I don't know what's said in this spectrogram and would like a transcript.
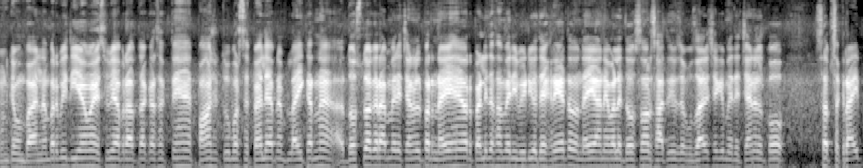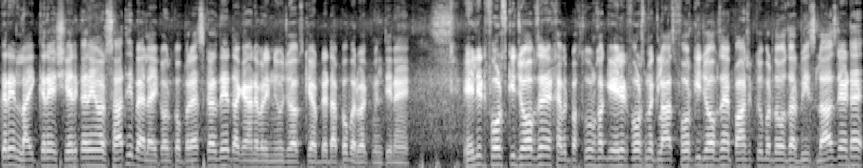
ان کے موبائل نمبر بھی دیے ہوئے ہیں، اس بھی آپ رابطہ کر سکتے ہیں۔ پانچ اکتوبر سے پہلے آپ نے اپلائی کرنا ہے۔ دوستو، اگر آپ میرے چینل پر نئے ہیں اور پہلی دفعہ میری ویڈیو دیکھ رہے ہیں، تو نئے آنے والے دوستوں اور ساتھیوں سے گزارش ہے کہ میرے چینل کو سبسکرائب کریں، لائک کریں، شیئر کریں اور ساتھ ہی بیل آئیکن کو پریس کر دیں تاکہ آنے والی نیو جابس کی اپڈیٹ آپ کو بر وقت ملتی رہیں ایلیٹ فورس کی جابز ہیں۔ خیبر پختونخوا کی ایلیٹ فورس میں کلاس فور کی جابز ہیں۔ پانچ اکتوبر دو ہزار بیس لاسٹ ڈیٹ ہے۔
